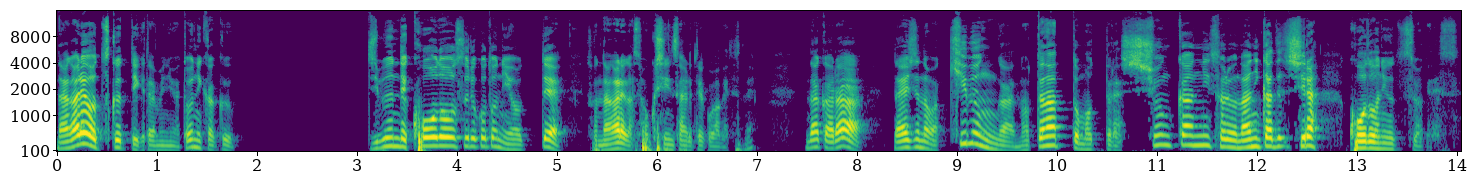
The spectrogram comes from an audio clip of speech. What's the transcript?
流れを作っていくためにはとにかく自分で行動することによってその流れが促進されていくわけですね。だから大事なのは気分が乗ったなと思ったら瞬間にそれを何かしら行動に移すわけです。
